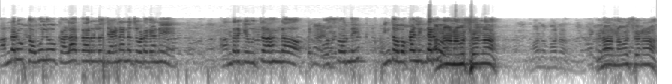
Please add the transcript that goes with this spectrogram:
అందరూ కవులు కళాకారులు జగనన్న చూడగానే అందరికీ ఉత్సాహంగా వస్తుంది. ఇంకా ఒకళ్ళిద్దరు. అన్నా నమస్తే అన్నా. అన్నా నమస్తే అన్నా.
